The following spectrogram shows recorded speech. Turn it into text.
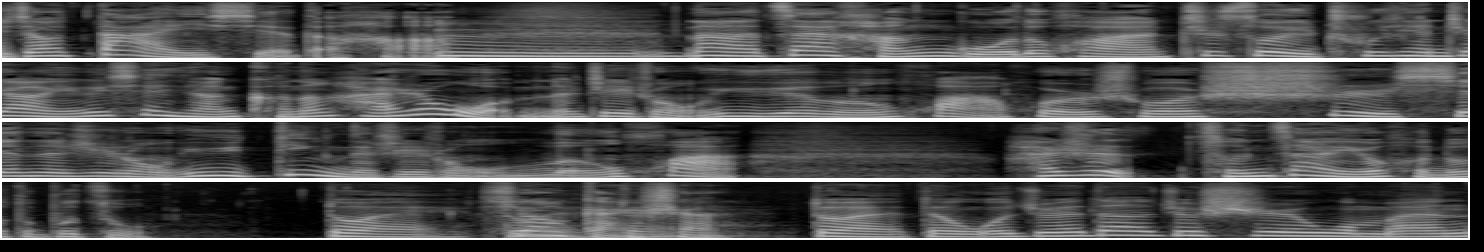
比较大一些的哈，嗯，那在韩国的话，之所以出现这样一个现象，可能还是我们的这种预约文化，或者说事先的这种预定的这种文化，还是存在有很多的不足，对，需要改善。对对，我觉得就是我们，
